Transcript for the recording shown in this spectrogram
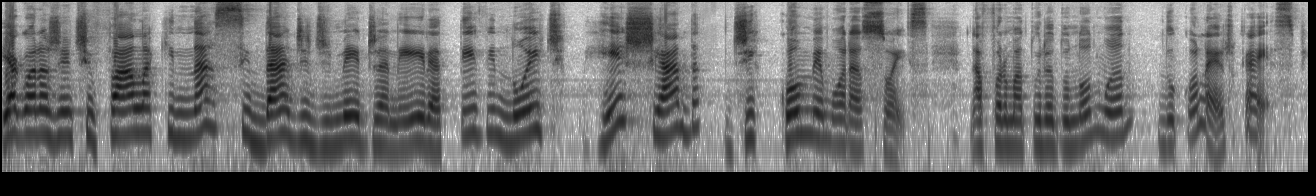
E agora a gente fala que na cidade de Medianeira teve noite recheada de comemorações na formatura do nono ano do Colégio CAESP.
